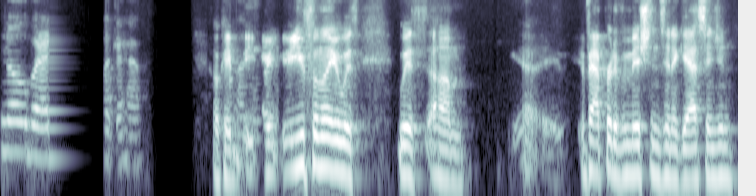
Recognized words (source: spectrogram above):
No, but I, I have. Okay, are, are you familiar with with um, uh, evaporative emissions in a gas engine?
